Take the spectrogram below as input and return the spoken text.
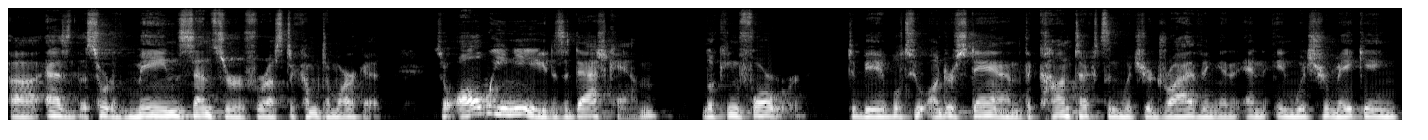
uh, as the sort of main sensor for us to come to market so all we need is a dash cam looking forward to be able to understand the context in which you're driving and, and in which you're making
